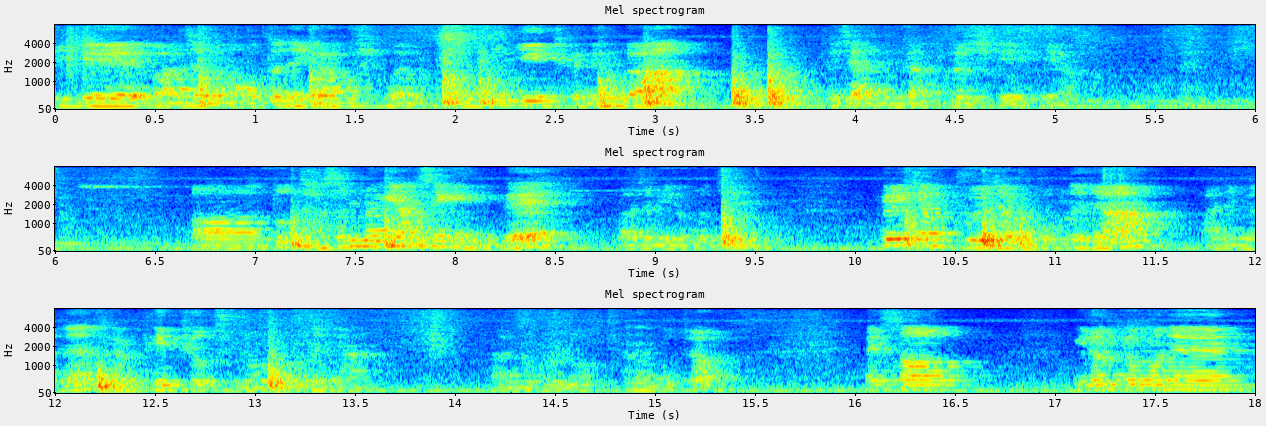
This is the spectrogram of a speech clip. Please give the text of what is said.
이게 맞아면 어떤 얘기를 하고 싶은 거예요? 구분이 되는가 되지 않는가 그런 식의 얘기예요. 네. 어, 또 다섯 명의 학생이 있는데 맞으면 이런 거지. 회장, 부회장을 뽑느냐 아니면은 그냥 대표 두 명을 뽑느냐 라는 걸로 하는 거죠. 그래서 이런 경우는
